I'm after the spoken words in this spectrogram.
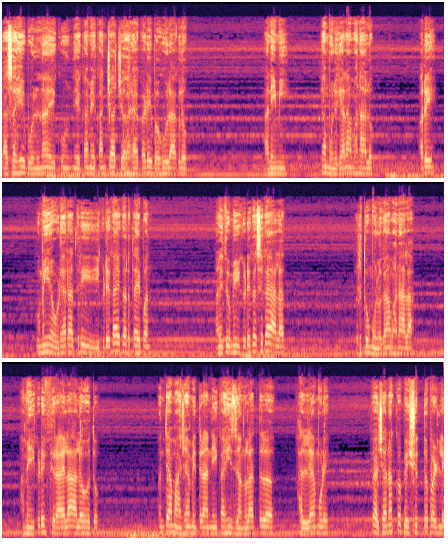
त्याचं हे बोलणं ऐकून एकामेकांच्या चेहऱ्याकडे बघू लागलो. आणि मी त्या मुलग्याला म्हणालो अरे तुम्ही एवढ्या रात्री इकडे काय करताय पण? आणि तुम्ही इकडे कसे काय आलात? तर तो मुलगा म्हणाला आम्ही इकडे फिरायला आलो होतो. पण त्या माझ्या मित्रांनी काही जंगलातलं हल्ल्यामुळे ते अचानक बेशुद्ध पडले.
